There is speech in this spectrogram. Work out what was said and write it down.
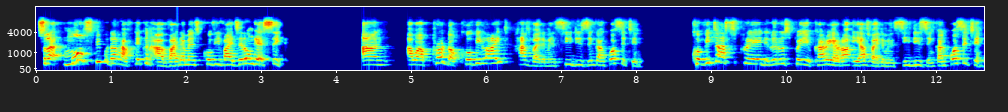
so that most people that have taken our vitamins, Covivites, they don't get sick. And our product, Covilight, has vitamin C, D, zinc, and quercetin. Covita spray, the little spray you carry around, it has vitamin C, D, zinc, and quercetin.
